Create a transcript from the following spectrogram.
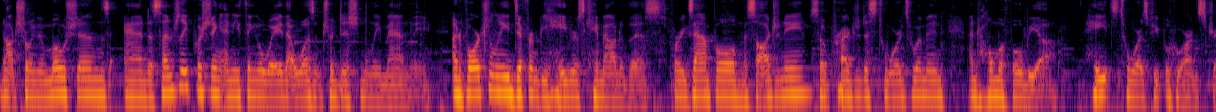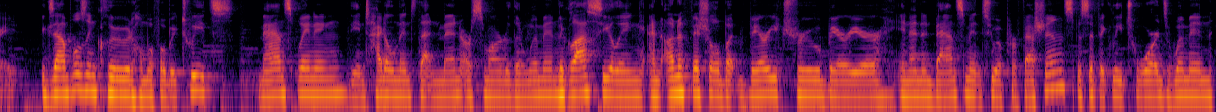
not showing emotions, and essentially pushing anything away that wasn't traditionally manly. Unfortunately, different behaviors came out of this. For example, misogyny, so prejudice towards women, and homophobia, hates towards people who aren't straight. Examples include homophobic tweets, mansplaining, the entitlement that men are smarter than women, the glass ceiling, an unofficial but very true barrier in an advancement to a profession, specifically towards women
